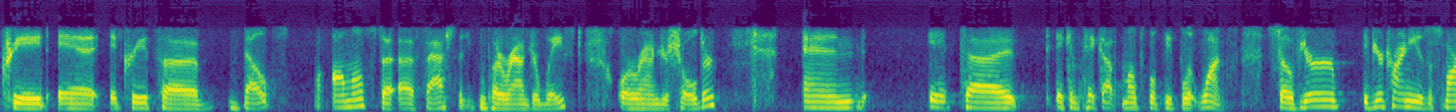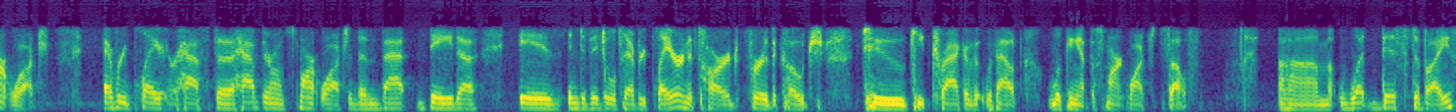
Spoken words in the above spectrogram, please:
create a it creates a belt almost a, a sash that you can put around your waist or around your shoulder, and it uh, it can pick up multiple people at once. So if you're if you're trying to use a smartwatch every player has to have their own smartwatch and then that data is individual to every player and it's hard for the coach to keep track of it without looking at the smartwatch itself. Um, what this device,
